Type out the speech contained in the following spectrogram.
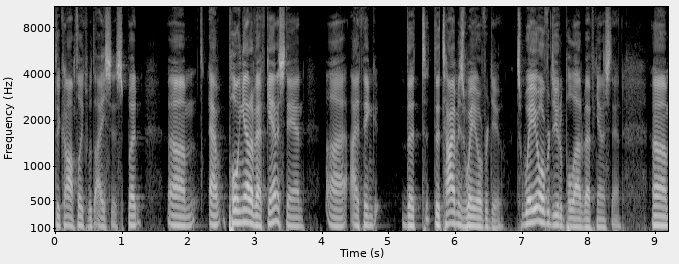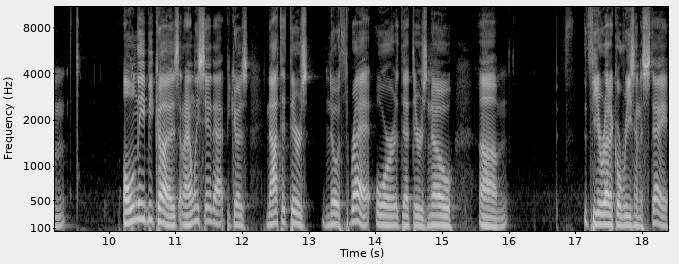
the conflict with ISIS. But um, pulling out of Afghanistan, uh, I think the the time is way overdue. It's way overdue to pull out of Afghanistan. Um, only because, and I only say that because not that there's no threat or that there's no um, theoretical reason to stay,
